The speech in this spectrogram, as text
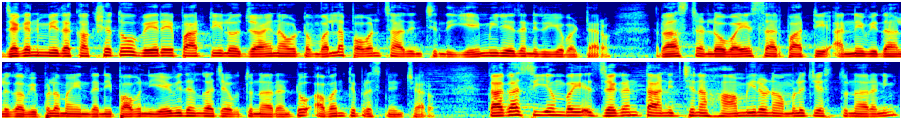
జగన్ మీద కక్షతో వేరే పార్టీలో జాయిన్ అవటం వల్ల పవన్ సాధించింది ఏమీ లేదని దుయ్యబట్టారు. రాష్ట్రంలో వైఎస్ఆర్ పార్టీ అన్ని విధాలుగా విఫలమైందని పవన్ ఏ విధంగా చెబుతున్నారంటూ అవంతి ప్రశ్నించారు. కాగా సీఎం వైఎస్ జగన్ తానిచ్చిన హామీలను అమలు చేస్తున్నారని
